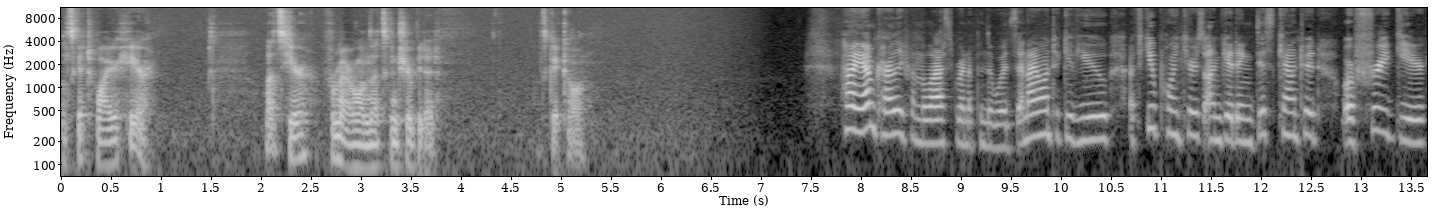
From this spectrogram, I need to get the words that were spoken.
Let's get to why you're here. Let's hear from everyone that's contributed. Let's get going. Hi, I'm Carly from The Last Grown Up in the Woods, and I want to give you a few pointers on getting discounted or free gear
